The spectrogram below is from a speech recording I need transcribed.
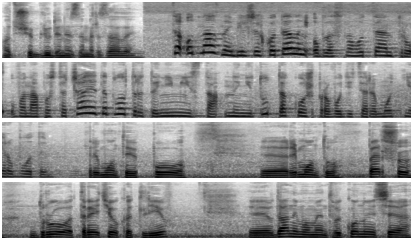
от, щоб люди не замерзали. Це одна з найбільших котелень обласного центру. Вона постачає тепло третині міста. Нині тут також проводяться ремонтні роботи. ремонти по е, ремонту першого, другого, третього котлів. Е, В даний момент виконується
